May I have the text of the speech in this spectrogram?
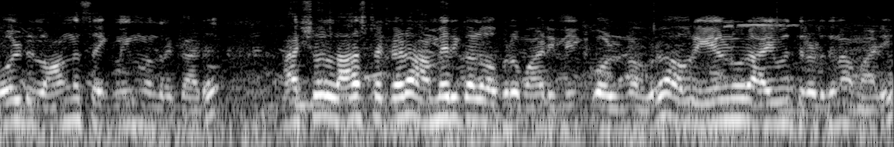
ವರ್ಲ್ಡ್ ಲಾಂಗೆಸ್ಟ್ ಸೈಕ್ಲಿಂಗ್ ಒಂದು ರೆಕಾರ್ಡ್ ಆ್ಯಕ್ಚುಲ್ ಲಾಸ್ಟ್ ರೆಕಾರ್ಡ್ ಅಮೆರಿಕಲ್ಲ ಒಬ್ಬರು ಮಾಡಿ ಲೀಕ್ ಗೋಲ್ಡ್ನವರು ಅವರು. ಏಳ್ನೂರ ಐವತ್ತೆರಡು ದಿನ ಮಾಡಿ.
